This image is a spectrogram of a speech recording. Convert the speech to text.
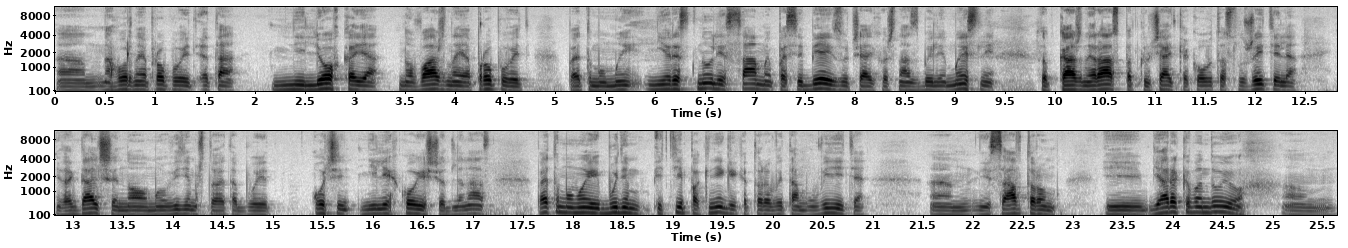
Нагорная проповедь – это нелегкая, но важная проповедь, поэтому мы не рискнули сами по себе изучать, хоть у нас были мысли, чтобы каждый раз подключать какого-то служителя и так дальше, но мы увидим, что это будет очень нелегко еще для нас. Поэтому мы будем идти по книге, которую вы там увидите, и с автором. И я рекомендую эм,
